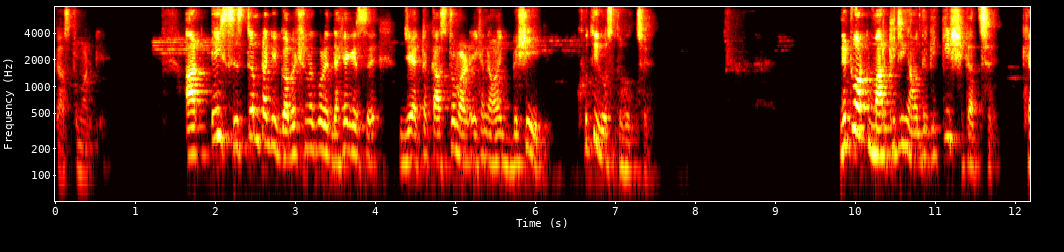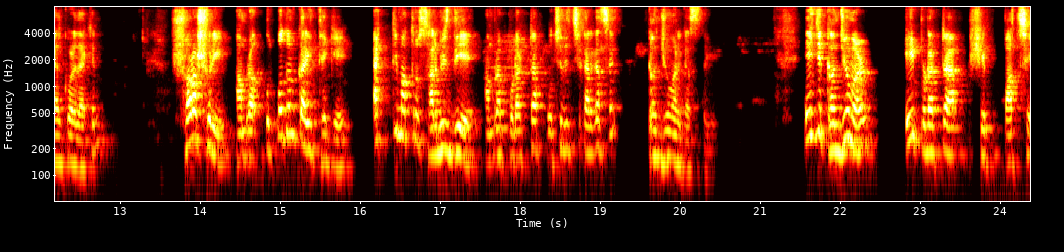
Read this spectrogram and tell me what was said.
কাস্টমারকে আর এই সিস্টেমটাকে গবেষণা করে দেখা গেছে যে একটা কাস্টমার এখানে অনেক বেশি ক্ষতিগ্রস্ত হচ্ছে। নেটওয়ার্ক মার্কেটিং আমাদেরকে কি শেখাচ্ছে? খেয়াল করে দেখেন, সরাসরি আমরা উৎপাদনকারী থেকে একটি মাত্র সার্ভিস দিয়ে আমরা প্রোডাক্টটা পৌঁছে দিচ্ছি কার কাছে? কনজিউমারের কাছ থেকে। এই যে কনজিউমার এই প্রোডাক্টটা সে পাচ্ছে,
